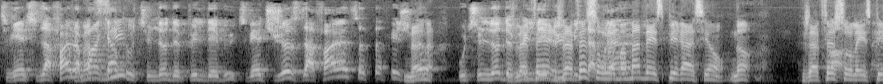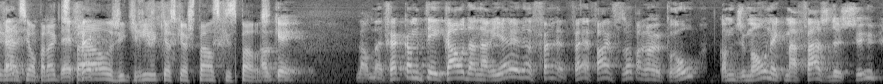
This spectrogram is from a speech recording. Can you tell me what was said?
Tu viens-tu de la faire, la pancarte, ou tu l'as depuis le début? Tu viens-tu juste de la faire, cette affiche-là? Ou tu l'as depuis le début? Je la fais sur le moment de l'inspiration. Non. Je la fais ah, sur l'inspiration. Pendant que tu ben, parles, j'écris qu'est-ce que je pense qui se passe. OK. Non, mais fais comme tes cordes en arrière, là. Fais, fais, fais, ça par un pro, comme du monde, avec ma face dessus,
